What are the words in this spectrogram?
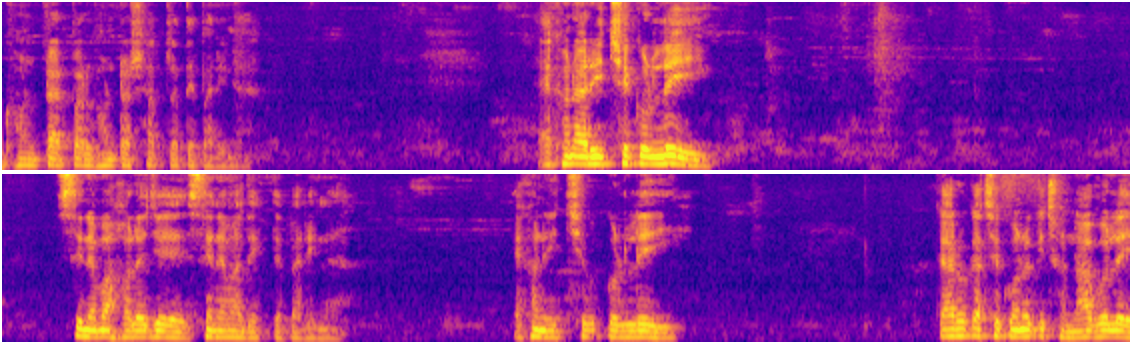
ঘণ্টার পর ঘণ্টা সাঁতরাতে পারি না। এখন আর ইচ্ছে করলেই সিনেমা হলে যে সিনেমা দেখতে পারি না। এখন ইচ্ছে করলেই কারও কাছে কোনো কিছু না বলে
